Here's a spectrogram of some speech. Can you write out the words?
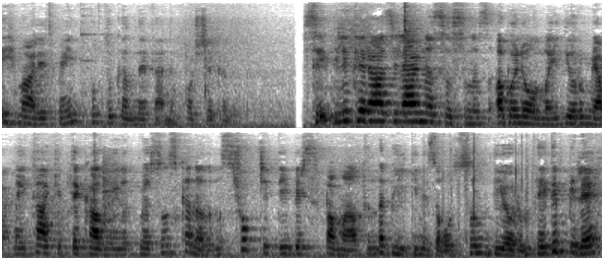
İhmal etmeyin. Mutlu kalın efendim. Hoşçakalın. Sevgili teraziler nasılsınız? Abone olmayı, yorum yapmayı, takipte kalmayı unutmuyorsunuz. Kanalımız çok ciddi bir spam altında bilginiz olsun diyorum. Dedim bile.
